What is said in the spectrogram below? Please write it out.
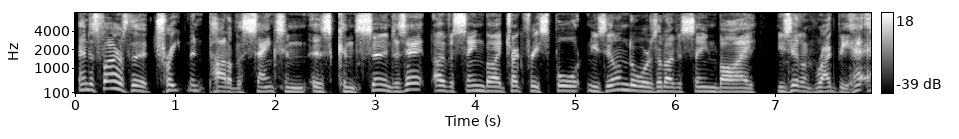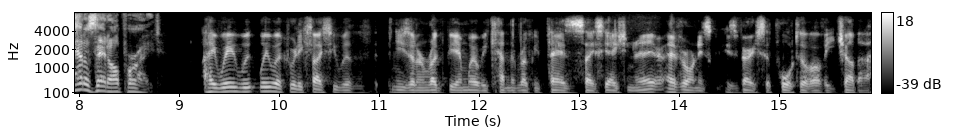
And as far as the treatment part of the sanction is concerned, is that overseen by Drug Free Sport New Zealand or is it overseen by New Zealand Rugby? How, how does that operate? Hey, we, we work really closely with New Zealand Rugby and where we can, the Rugby Players Association. And everyone is, is very supportive of each other.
